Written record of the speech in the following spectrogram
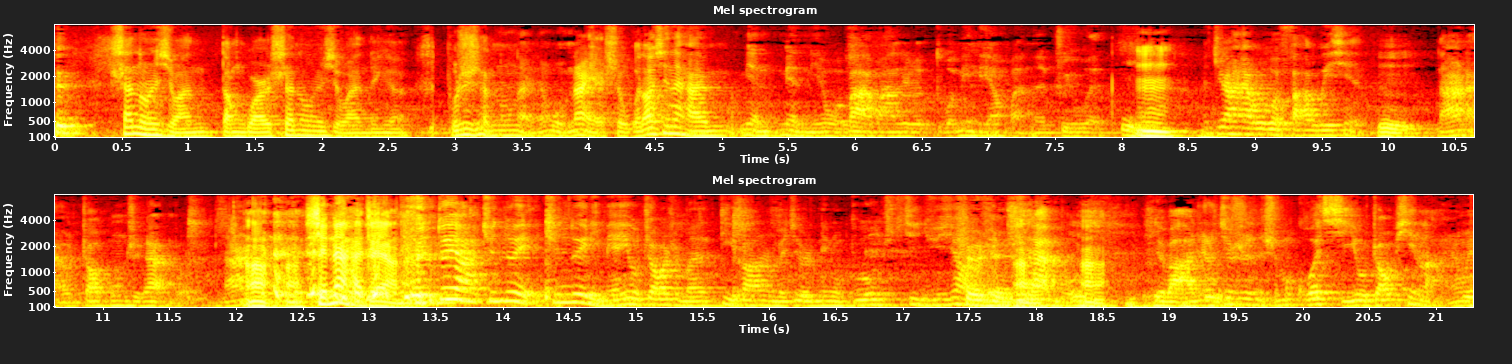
移。山东人喜欢当官，山东人喜欢那个不是山东的，我们那儿也是，我到现在还面面临我爸妈这个夺命连环的追问，嗯居然还会给我发微信，嗯，哪儿哪儿又招公职干部，哪儿啊哪儿啊，现在还这样呢？对对啊，军队军队里面又招什么地方什么，就是那种不用进军校的是是职干部，啊对吧？这就是什么国企又招聘了，然后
